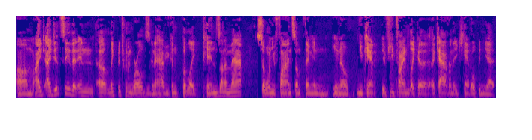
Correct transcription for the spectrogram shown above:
Um, I I did see that in uh, Link Between Worlds is going to have you can put like pins on a map. So when you find something and you know you can't if you find like a, a cavern that you can't open yet,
